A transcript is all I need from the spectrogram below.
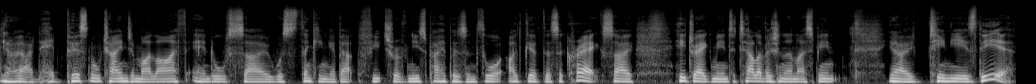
you know, I'd had personal change in my life and also was thinking about the future of newspapers and thought I'd give this a crack. So he dragged me into television and I spent, you know, 10 years there,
